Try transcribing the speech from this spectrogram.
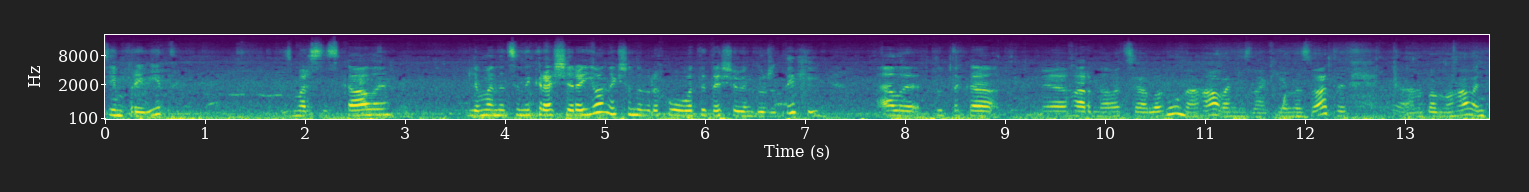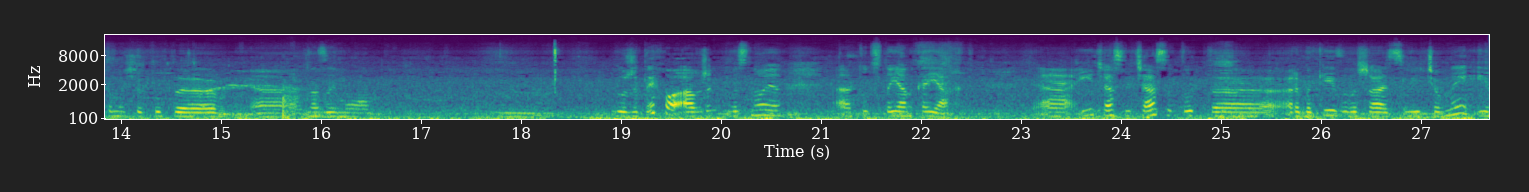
Всім привіт! З Марсоскали. Для мене це найкращий район, якщо не враховувати те, що він дуже тихий. Але тут така е, гарна оця лагуна, гавань, не знаю, як її назвати. Е, Напевно, гавань, тому що тут е, на зиму дуже тихо, а вже весною тут стоянка яхт. Час від часу тут е, рибаки залишають свої човни, і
